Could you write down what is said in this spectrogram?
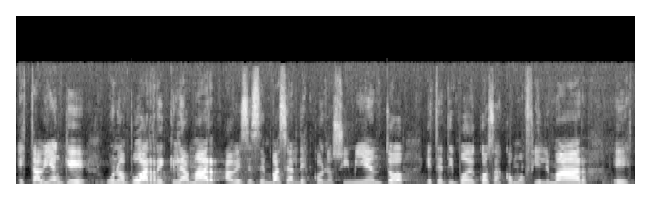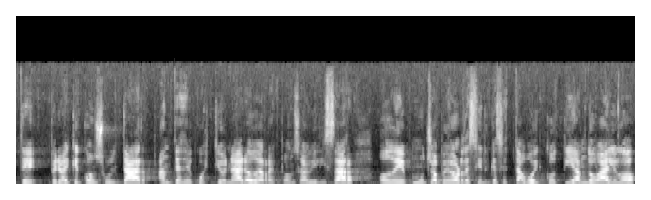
Está bien que uno pueda reclamar, a veces en base al desconocimiento, este tipo de cosas como filmar, este, pero hay que consultar antes de cuestionar o de responsabilizar o de, mucho peor, decir que se está boicoteando algo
